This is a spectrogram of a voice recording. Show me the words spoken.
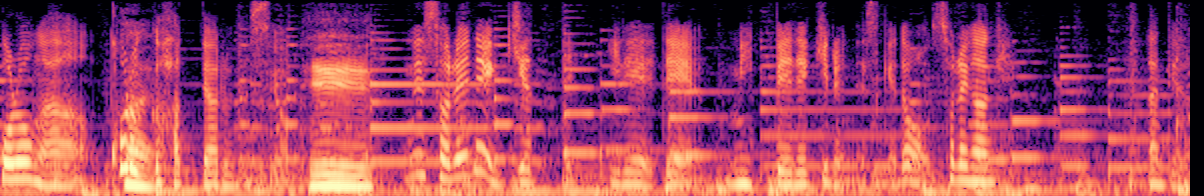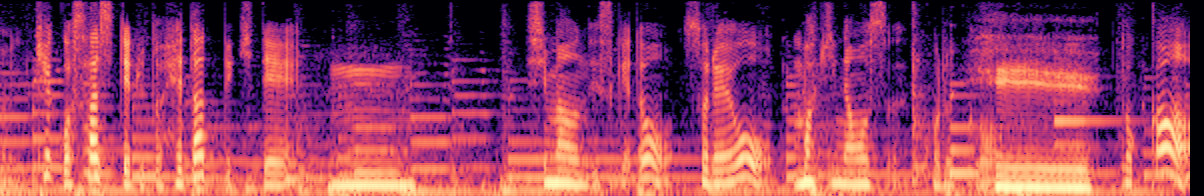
ころがコルク貼ってあるんですよ、へえ。でそれでギュッて入れて密閉できるんですけどそれがなんていうの結構刺してるとへたってきてうん。しまうんですけどそれを巻き直すコルクをとか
